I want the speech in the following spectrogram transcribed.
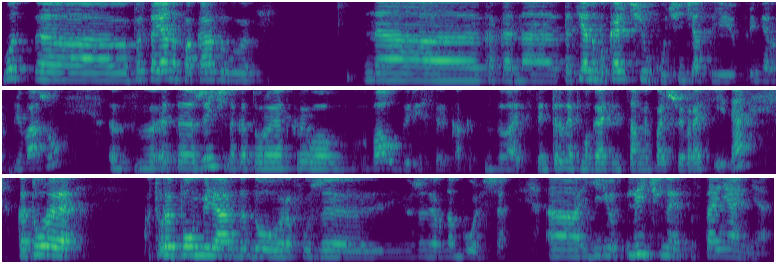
вот э, постоянно показываю на как она татьяна бакальчук очень часто я ее в примерах привожу это женщина которая открыла в Алберис как это называется интернет-магазин самый большой в России да которая которая полмиллиарда долларов уже уже наверное больше а, ее личное состояние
